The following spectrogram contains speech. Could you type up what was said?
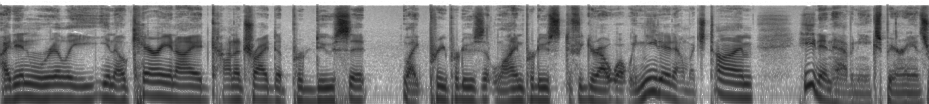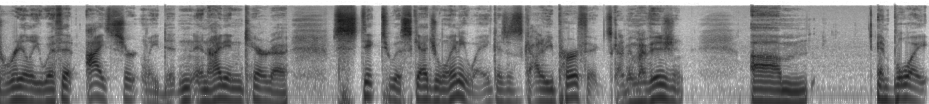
I didn't really, you know, Carrie and I had kind of tried to produce it, like pre produce it, line produce to figure out what we needed, how much time. He didn't have any experience really with it. I certainly didn't. And I didn't care to stick to a schedule anyway because it's got to be perfect. It's got to be my vision. Um, and boy,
